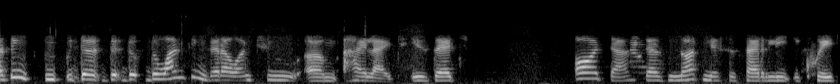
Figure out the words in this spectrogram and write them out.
I think the, the the the one thing that I want to um, highlight is that order does not necessarily equate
